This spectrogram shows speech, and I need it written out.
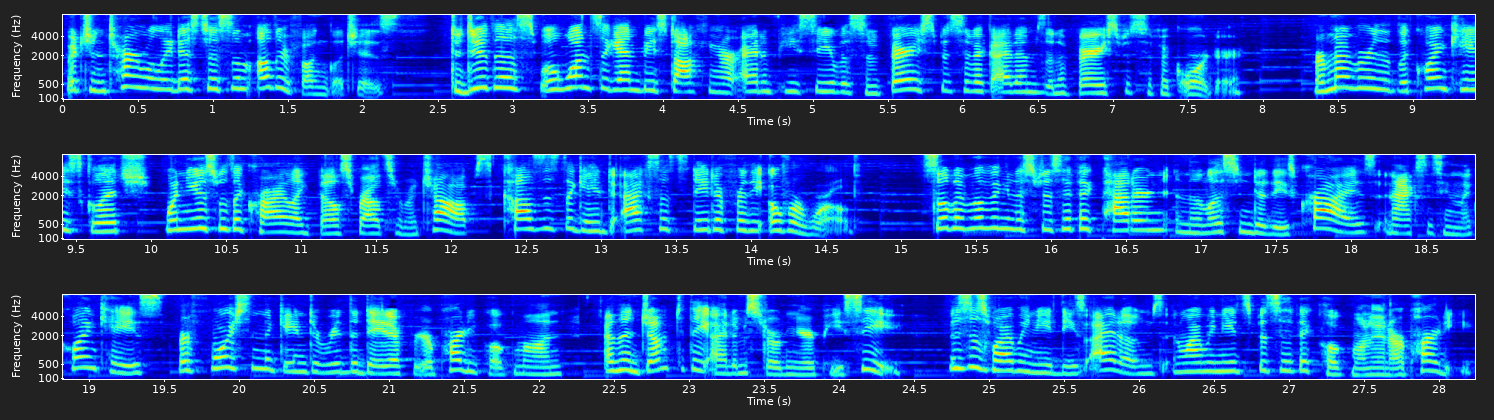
which in turn will lead us to some other fun glitches. To do this, we'll once again be stocking our item PC with some very specific items in a very specific order. Remember that the coin case glitch, when used with a cry like Bellsprouts or Machops, causes the game to access data for the overworld. So by moving in a specific pattern and then listening to these cries and accessing the coin case, we're forcing the game to read the data for your party Pokemon and then jump to the items stored in your PC, this is why we need these items and why we need specific Pokemon in our party.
